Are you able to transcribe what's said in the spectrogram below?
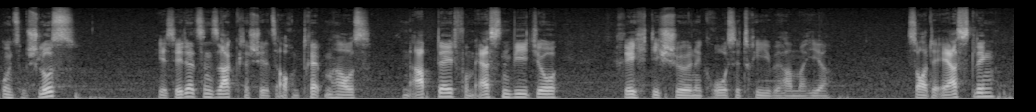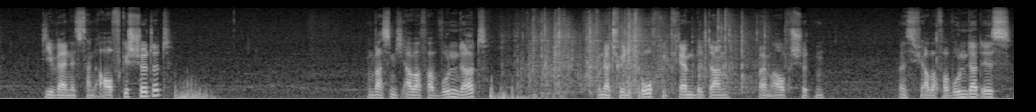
Und zum Schluss, ihr seht jetzt den Sack, der steht jetzt auch im Treppenhaus. Ein Update vom ersten Video. Richtig schöne große Triebe haben wir hier. Sorte Erstling. Die werden jetzt dann aufgeschüttet. Und was mich aber verwundert, und natürlich hochgekrempelt dann beim Aufschütten, was mich aber verwundert ist,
